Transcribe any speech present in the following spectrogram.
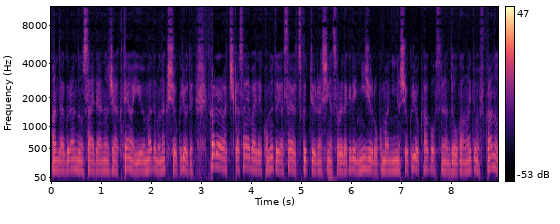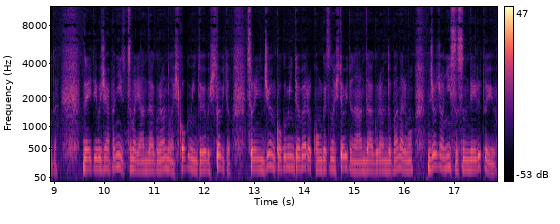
アンダーグラウンドの最大の弱点は言うまでもなく食料で、彼らは地下栽培で米と野菜を作っているらしいが、それだけで26万人の食料を確保するのはどう考えても不可能だ。ネイティブジャパニーズ、つまりアンダーグラウンドが非国民と呼ぶ人々、それに準国民と呼ばれる今月の人々のアンダーグラウンド離れも徐々に進んでいるという。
